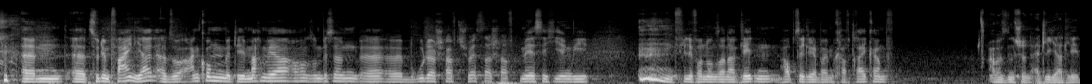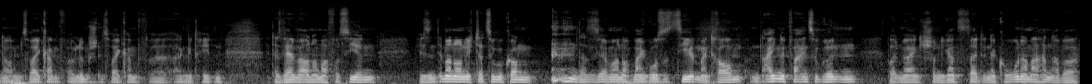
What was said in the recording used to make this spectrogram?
ähm, äh, zu dem Verein, ja, also Ankommen, mit dem machen wir auch so ein bisschen äh, äh Bruderschaft, Schwesterschaft mäßig irgendwie. Viele von unseren Athleten, hauptsächlich beim Kraft-3-Kampf, aber es sind schon etliche Athleten auch im Zweikampf, olympischen Zweikampf äh, angetreten. Das werden wir auch nochmal forcieren. Wir sind immer noch nicht dazu gekommen. Das ist ja immer noch mein großes Ziel, mein Traum, einen eigenen Verein zu gründen. Wollten wir eigentlich schon die ganze Zeit in der Corona machen, aber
